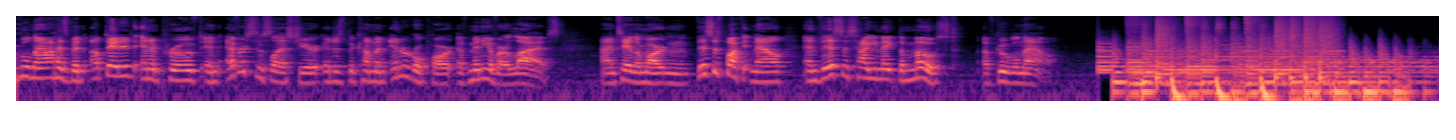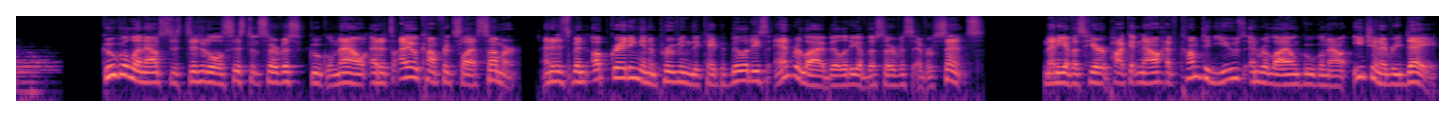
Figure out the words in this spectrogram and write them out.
Google Now has been updated and improved, and ever since last year, it has become an integral part of many of our lives. I'm Taylor Martin, this is Pocketnow, and this is how you make the most of Google Now. Google announced its digital assistant service, Google Now, at its I.O. conference last summer, and it has been upgrading and improving the capabilities and reliability of the service ever since. Many of us here at Pocketnow have come to use and rely on Google Now each and every day,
